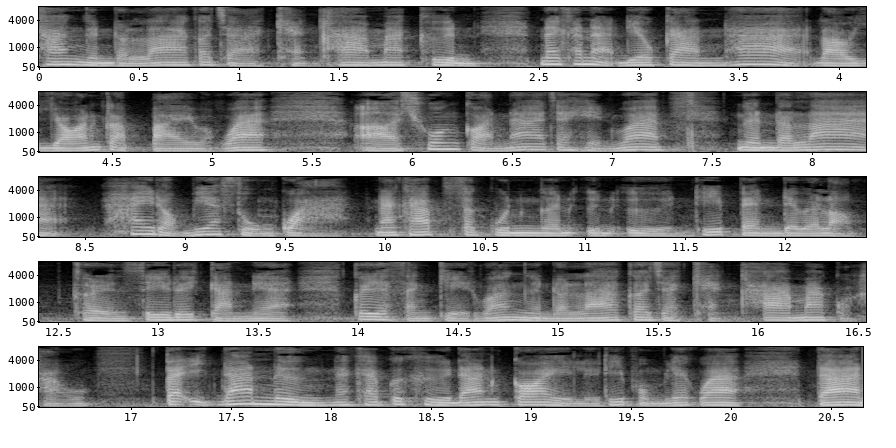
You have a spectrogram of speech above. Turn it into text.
ค่าเงินดอลลาร์ก็จะแข็งค่ามากขึ้น ในขณะเดียวกันถ้าเราย้อนกลับไปบอกว่าช่วงก่อนหน้าจะเห็นว่าเงินดอลลาร์ให้ดอกเบี้ยสูงกว่านะครับสกุลเงินอื่น ๆ ที่เป็น develop currency ด้วยกันเนี่ยก็จะสังเกตว่าเงินดอลลาร์ก็จะแข็งค่ามากกว่าเขา แต่อีกด้านหนึ่งนะครับก็คือด้านก้อยหรือที่ผมเรียกว่าด้าน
